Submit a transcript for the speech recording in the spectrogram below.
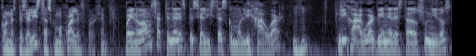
con especialistas, como cuáles, por ejemplo. Bueno, vamos a tener especialistas como Lee Howard. Lee Howard viene de Estados Unidos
